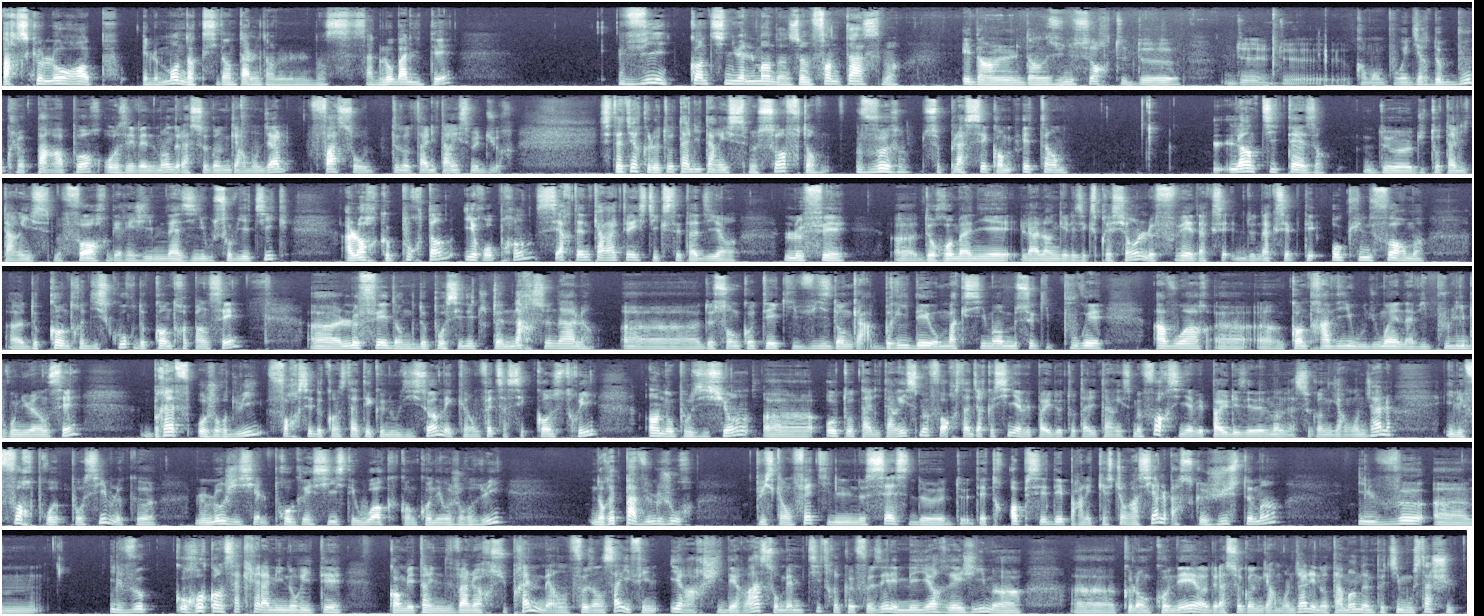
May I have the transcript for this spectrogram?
parce que l'Europe et le monde occidental dans, sa globalité vit continuellement dans un fantasme et dans, une sorte de, de boucle par rapport aux événements de la Seconde Guerre mondiale face au totalitarisme dur. C'est-à-dire que le totalitarisme soft, veut se placer comme étant l'antithèse du totalitarisme fort des régimes nazis ou soviétiques, alors que pourtant il reprend certaines caractéristiques, c'est-à-dire le fait euh, de remanier la langue et les expressions, le fait de n'accepter aucune forme euh, de contre-discours, de contre-pensée, euh, le fait donc de posséder tout un arsenal de son côté qui vise donc à brider au maximum ceux qui pourraient avoir euh, un contre-avis ou du moins un avis plus libre ou nuancé. Bref, aujourd'hui, force est de constater que nous y sommes et qu'en fait ça s'est construit en opposition euh, au totalitarisme fort. C'est-à-dire que s'il n'y avait pas eu de totalitarisme fort, s'il n'y avait pas eu les événements de la Seconde Guerre mondiale, il est fort possible que le logiciel progressiste et woke qu'on connaît aujourd'hui n'aurait pas vu le jour, puisqu'en fait il ne cesse d'être obsédé par les questions raciales parce que justement il veut, euh, il veut reconsacrer la minorité comme étant une valeur suprême, mais en faisant ça, il fait une hiérarchie des races au même titre que faisaient les meilleurs régimes euh, euh, que l'on connaît de la Seconde Guerre mondiale et notamment d'un petit moustachu.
